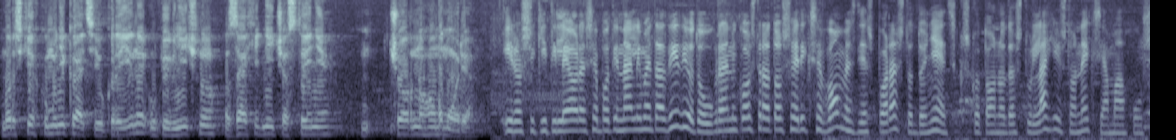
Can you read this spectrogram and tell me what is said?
морських комунікацій України у північно-західній частині Чорного моря. Η ρωσική τηλεόραση από την άλλη μεταδίδει ότι ο Ουκρανικός στρατός έριξε βόμε διασπορά στον Ντονιέτσκ, σκοτώνοντας τουλάχιστον έξι αμάχους.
